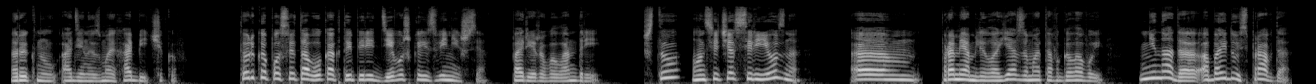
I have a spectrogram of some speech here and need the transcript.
— рыкнул один из моих обидчиков. «Только после того, как ты перед девушкой извинишься», — парировал Андрей. «Что? Он сейчас серьезно? «Эм...» — промямлила я, замотав головой — «Не надо, обойдусь, правда».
